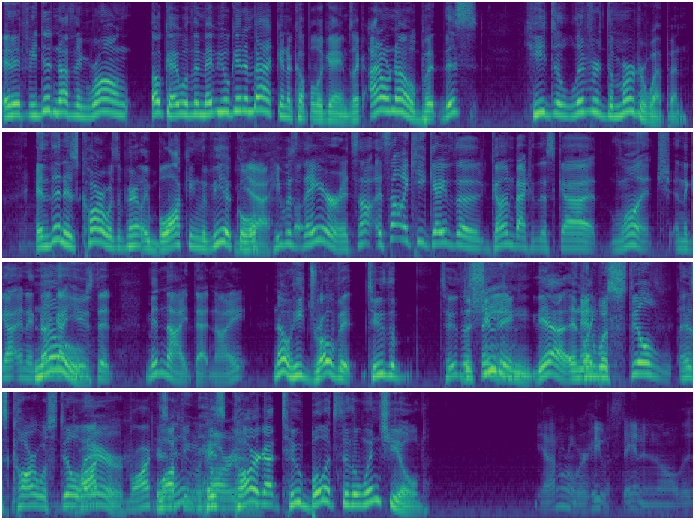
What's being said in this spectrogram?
And if he did nothing wrong, okay, well then maybe you'll get him back in a couple of games. Like I don't know, but this he delivered the murder weapon. And then his car was apparently blocking the vehicle. Yeah, he was there. It's not. It's not like he gave the gun back to this guy at lunch, and the guy and the gun got used at midnight that night No, he drove it to the to the, the, scene. shooting. Yeah, and, And like was still his car was still Block- there, block his blocking the his car. car got two bullets through the windshield. Yeah, I don't know where he was standing in all this.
